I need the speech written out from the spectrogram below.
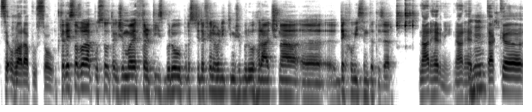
se ovládá pusou. Který se ovládá pusou, takže moje 30s budou prostě definovaný tím, že budu hráč na uh, dechový syntetizer. Nádherný, nádherný. Mm-hmm. Tak uh,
